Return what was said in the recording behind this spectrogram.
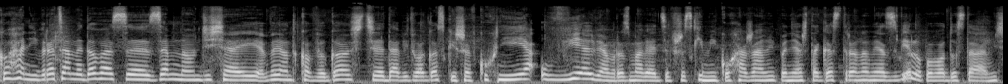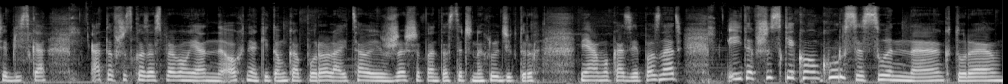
Kochani, wracamy do Was. Ze mną dzisiaj wyjątkowy gość, Dawid Łagowski, szef kuchni. Ja uwielbiam rozmawiać ze wszystkimi kucharzami, ponieważ ta gastronomia z wielu powodów stała mi się bliska, a to wszystko za sprawą Janny Ochniak i Tomka Purola i całej rzeszy fantastycznych ludzi, których miałam okazję poznać. I te wszystkie konkursy słynne, które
